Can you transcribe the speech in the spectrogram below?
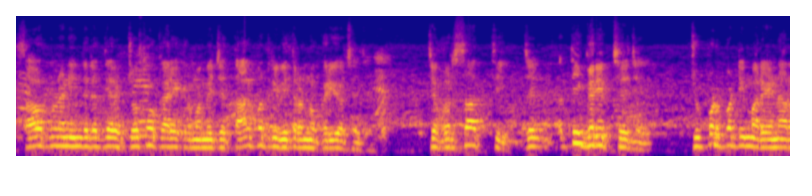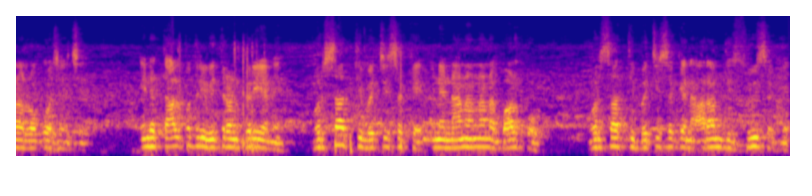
સાવરકુંડલાની અંદર અત્યારે ચોથો કાર્યક્રમ અમે જે તાલપત્રી વિતરણનો કર્યો છે જે વરસાદથી જે અતિ ગરીબ છે જે, ઝૂંપડપટ્ટીમાં રહેનારા લોકો જે છે, એને તાલપત્રી વિતરણ કરી અને વરસાદથી બચી શકે અને નાના નાના બાળકો વરસાદથી બચી શકે અને આરામથી સૂઈ શકે.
